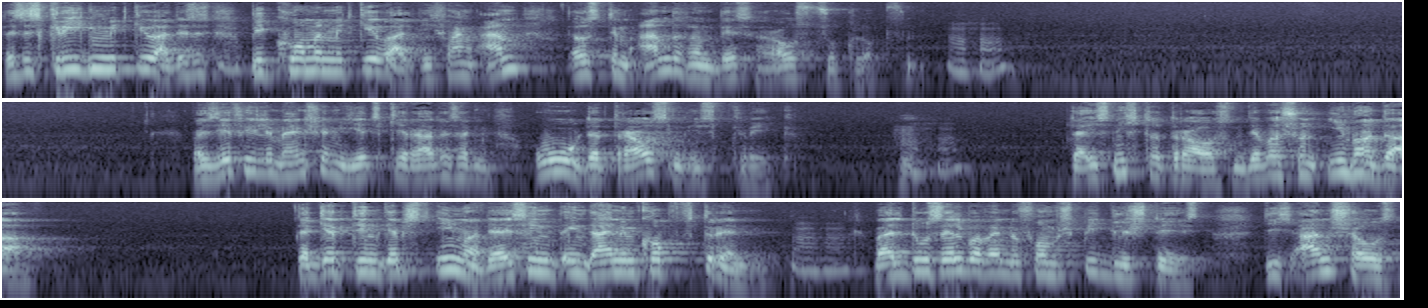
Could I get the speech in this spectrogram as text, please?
Das ist Kriegen mit Gewalt, das ist Bekommen mit Gewalt. Ich fange an, aus dem anderen das rauszuklopfen. Weil sehr viele Menschen jetzt gerade sagen, oh, da draußen ist Krieg. Der ist nicht da draußen, der war schon immer da. Der gibt ihn gibst immer, der ist in, in deinem Kopf drin. Weil du selber, wenn du vorm Spiegel stehst, dich anschaust,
